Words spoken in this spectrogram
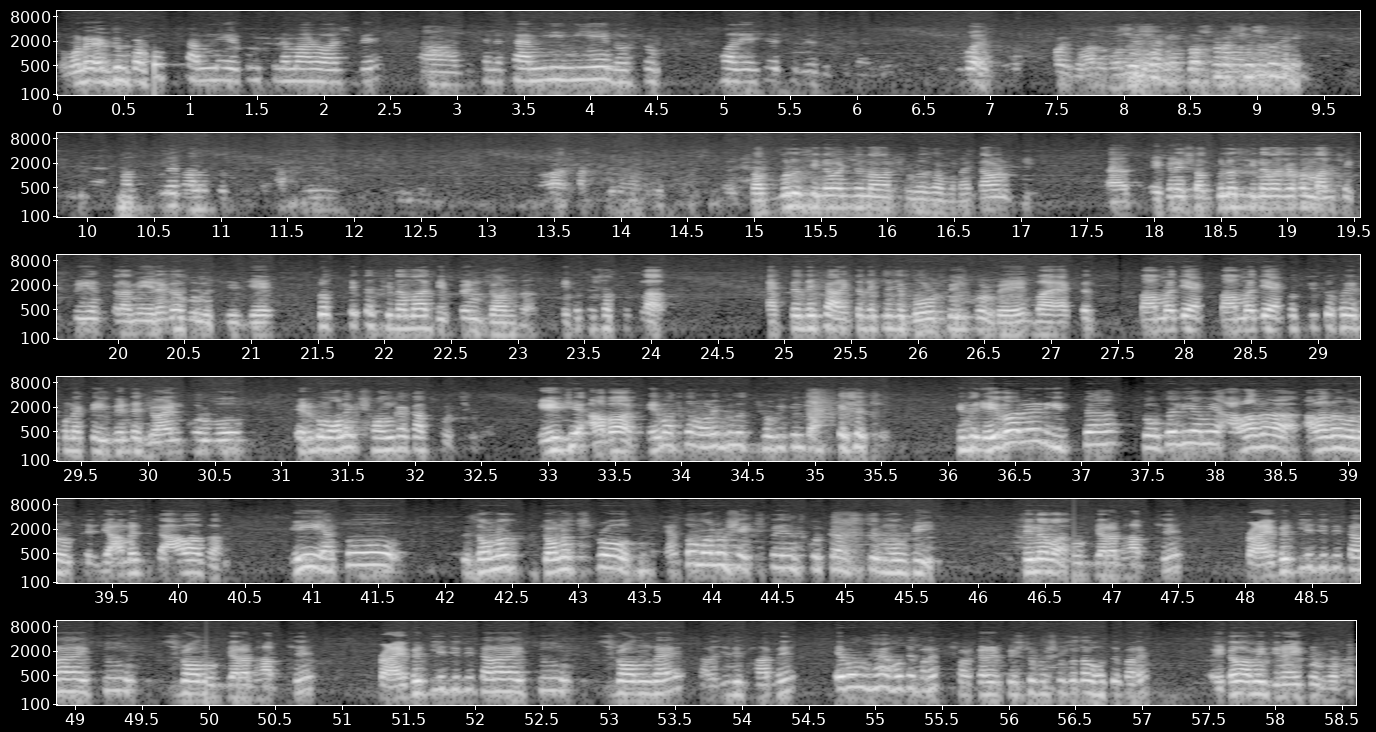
মানে একজন পারফেক্ট সামনে এরকম সিনেমা আরও আসবে যেখানে ফ্যামিলি নিয়ে দর্শক হলে এসে ছবি দেখতে পারবে। ভাই। শেষ করিনি? সবগুলো সিনেমার জন্য আমার শুভকামনা। কারণ কি আহ, এখানে সবগুলো সিনেমা যখন মানুষ এক্সপিরিয়েন্স করে আমি এর আগেও বলেছি যে প্রত্যেকটা সিনেমা ডিফারেন্ট জনরা এটা তো সবচেয়ে প্লাস একটা দেখে আরেকটা দেখলে যে বোর ফিল করবে বা একটা বা আমরা যে বা আমরা যে একত্রিত হয়ে কোনো একটা ইভেন্টে জয়েন করব, এরকম অনেক সংখ্যা কাজ করছিল। এই যে আবার, এর মাঝখানে অনেকগুলো ছবি কিন্তু এসেছে। কিন্তু এবারের ঈদটা টোটালি আমি আলাদা আলাদা মনে হচ্ছে যে আমেজটা আলাদা। এই এত জন, জনস্রোত, এত মানুষ এক্সপিরিয়েন্স করতে আসছে মুভি সিনেমা হোক যারা ভাবছে প্রাইভেটলি যদি তারা একটু শ্রম হোক যারা ভাবছে প্রাইভেটলি যদি তারা একটু শ্রম দেয়, তারা যদি ভাবে, এবং হ্যাঁ হতে পারে, সরকারের পৃষ্ঠপোষকতাও হতে পারে এটাও আমি ডিনাই করব না।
